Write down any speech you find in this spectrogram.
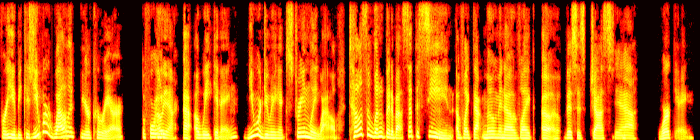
for you? Because you were well into your career before oh, you yeah. Uh, awakening. You were doing extremely well. Tell us a little bit about set the scene of like that moment of like, oh, this is just yeah working.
